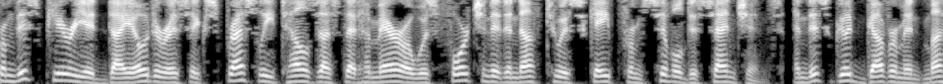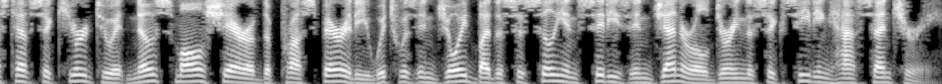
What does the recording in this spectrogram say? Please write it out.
From this period Diodorus expressly tells us that Himera was fortunate enough to escape from civil dissensions, and this good government must have secured to it no small share of the prosperity which was enjoyed by the Sicilian cities in general during the succeeding half-century.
